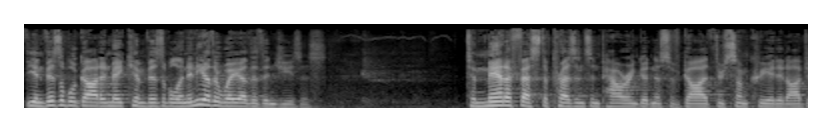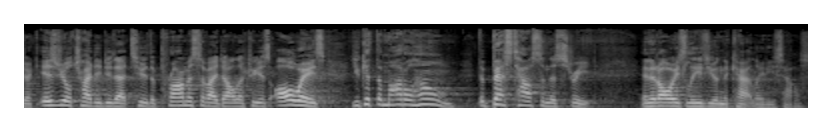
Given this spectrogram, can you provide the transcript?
the invisible God and make him visible in any other way other than Jesus to manifest the presence and power and goodness of God through some created object. Israel tried to do that too. The promise of idolatry is always you get the model home, the best house in the street, and it always leaves you in the cat lady's house.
